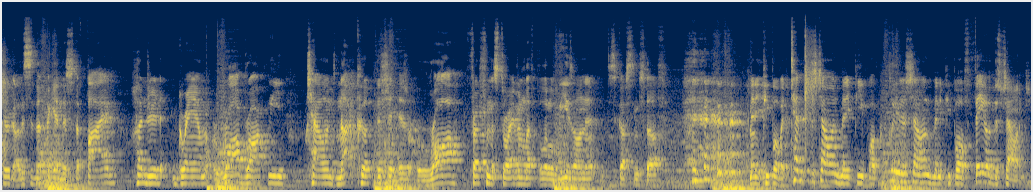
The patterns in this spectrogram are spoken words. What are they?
here we go. This is the, again, this is the 500 gram raw broccoli challenge, not cooked. This shit is raw, fresh from the store. I even left the little leaves on it, disgusting stuff. many people have attempted this challenge, many people have completed this challenge, many people have failed this challenge.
